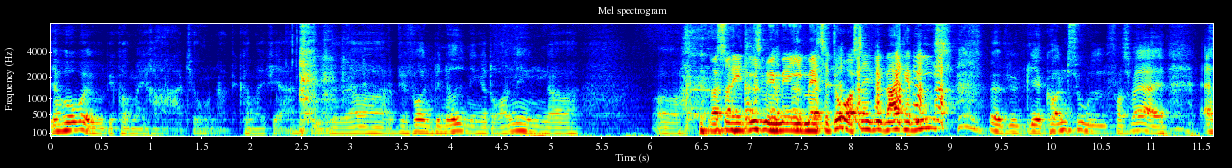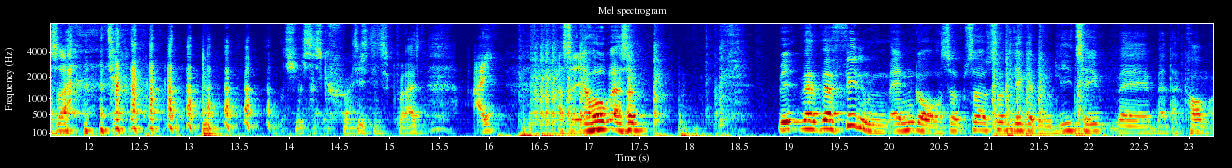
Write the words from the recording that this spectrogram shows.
jeg håber jo, at vi kommer i radioen, og vi kommer i fjernsynet, og at vi får en benådning af dronningen, og, og Og sådan et ligesom i, i Matador, sådan et vi bare kan vise. at vi bliver konsul for Sverige. Altså, Jesus Christ. Jesus Christ. Ej, altså jeg håber, altså... Hvad, hvad, filmen angår, så, så, så ligger det jo lige til, hvad, hvad der kommer,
